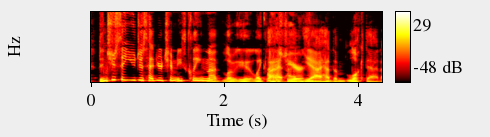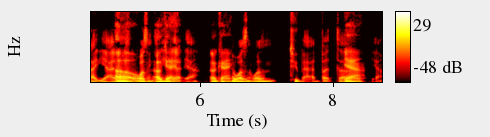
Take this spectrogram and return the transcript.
Didn't you say you just had your chimneys cleaned not like I last year? I- yeah, I had them looked at. I, yeah, it Oh, wasn't, wasn't okay. yet. Yeah, Okay. it wasn't wasn't too bad, but uh, yeah. yeah.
